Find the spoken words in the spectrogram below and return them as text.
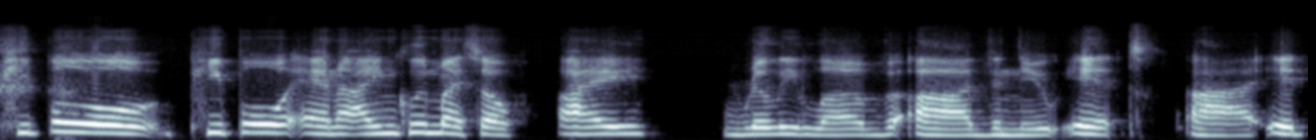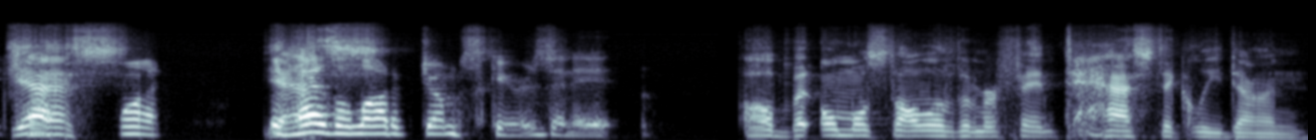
people people and i include myself i really love uh the new it uh it Yes. one it has a lot of jump scares in it Oh, but almost all of them are fantastically done.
